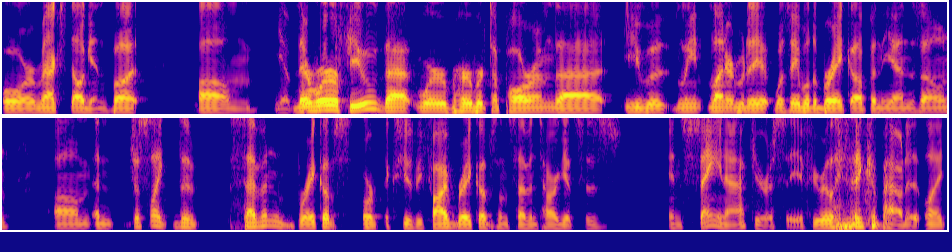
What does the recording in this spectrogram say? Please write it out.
or Max Duggan, but um, Yep. there were a few that were Herbert to Parham that he was Le- Leonard would, was able to break up in the end zone. Um, and just like the seven breakups, or excuse me, five breakups on seven targets is insane accuracy if you really think about it. Like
